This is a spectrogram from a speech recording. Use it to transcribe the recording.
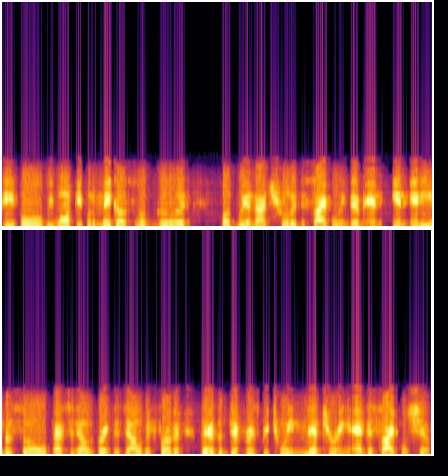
people. We want people to make us look good, but we are not truly discipling them. And and, and even so, Pastor Neal, break this down a little bit further. There's a difference between mentoring and discipleship.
